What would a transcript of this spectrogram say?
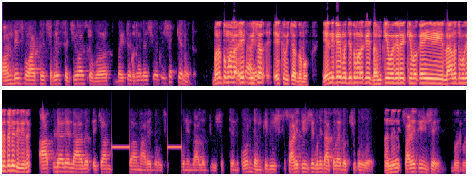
ऑन दी स्पॉट सगळे सचिवासोबत बैठक झाल्याशिवाय ते शक्य नव्हतं. बरं तुम्हाला एक? विचार एक विचारतो भाऊ यांनी काही म्हणजे तुम्हाला काही धमकी वगैरे किंवा काही लालच वगैरे तर नाही दिली ना? आपल्याला लाल त्याच्या का मारे शकतो. कोणी लालच देऊ शकते. आणि कोण धमकी देऊ शकतो? साडेतीनशे गुन्हे दाखल आहे बच्चू कडूवर आणि साडेतीनशे. बरोबर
